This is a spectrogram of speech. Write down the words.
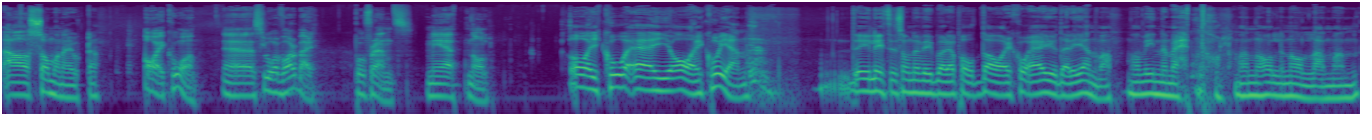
Ja, som man har gjort det. AIK eh, slår Varberg på Friends med 1-0. AIK är ju AIK igen. Det är lite som när vi började podda. AIK är ju där igen. va? Man vinner med 1-0, man håller nollan, man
